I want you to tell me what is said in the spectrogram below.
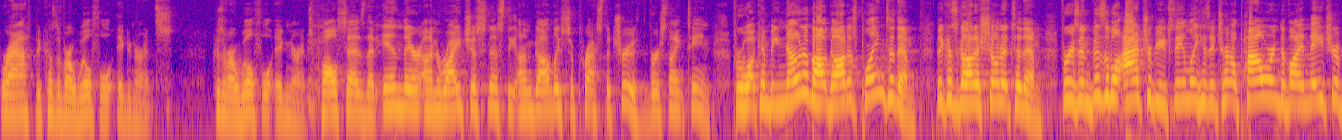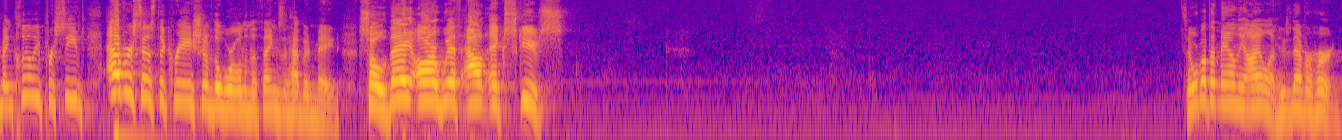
wrath because of our willful ignorance. Because of our willful ignorance. Paul says that in their unrighteousness, the ungodly suppress the truth. Verse 19. For what can be known about God is plain to them, because God has shown it to them. For his invisible attributes, namely his eternal power and divine nature, have been clearly perceived ever since the creation of the world and the things that have been made. So they are without excuse. So, what about that man on the island who's never heard?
